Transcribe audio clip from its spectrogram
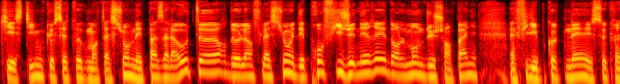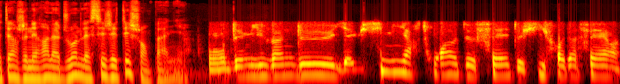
qui estime que cette augmentation n'est pas à la hauteur de l'inflation et des profits générés dans le monde du champagne. Philippe Cotenay est secrétaire général adjoint de la CGT Champagne. En 2022, il y a eu 6 milliards 3 de faits de chiffre d'affaires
